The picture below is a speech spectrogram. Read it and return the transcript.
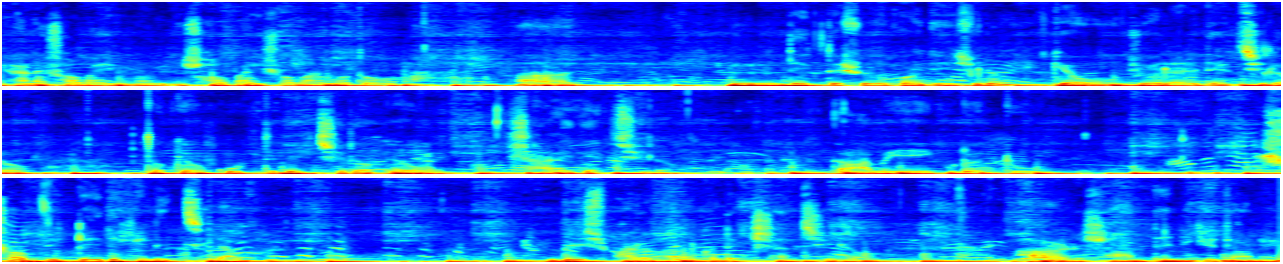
এখানে সবাই সবাই সবার মতো দেখতে শুরু করে দিয়েছিল। কেউ জুয়েলারি দেখছিল, তো কেউ কুর্তি দেখছিল, কেউ শাড়ি দেখছিল। তো আমি এইগুলো একটু সব দিকটাই দেখে নিচ্ছিলাম। বেশ ভালো ভালো কালেকশান ছিল। আর শান্তিনিকেতনে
